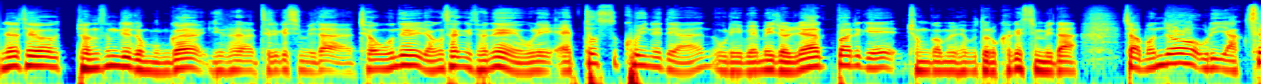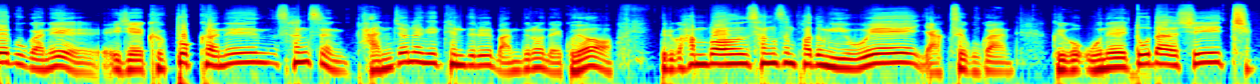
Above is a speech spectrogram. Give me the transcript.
안녕하세요. 변승재 전문가 인사드리겠습니다. 저 오늘 영상에서는 우리 앱토스 코인에 대한 우리 매매 전략 빠르게 점검을 해보도록 하겠습니다. 자, 먼저 우리 약세 구간을 이제 극복하는 상승 반전형의 캔들을 만들어내고요. 그리고 한번 상승 파동 이후에 약세 구간, 그리고 오늘 또다시 직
